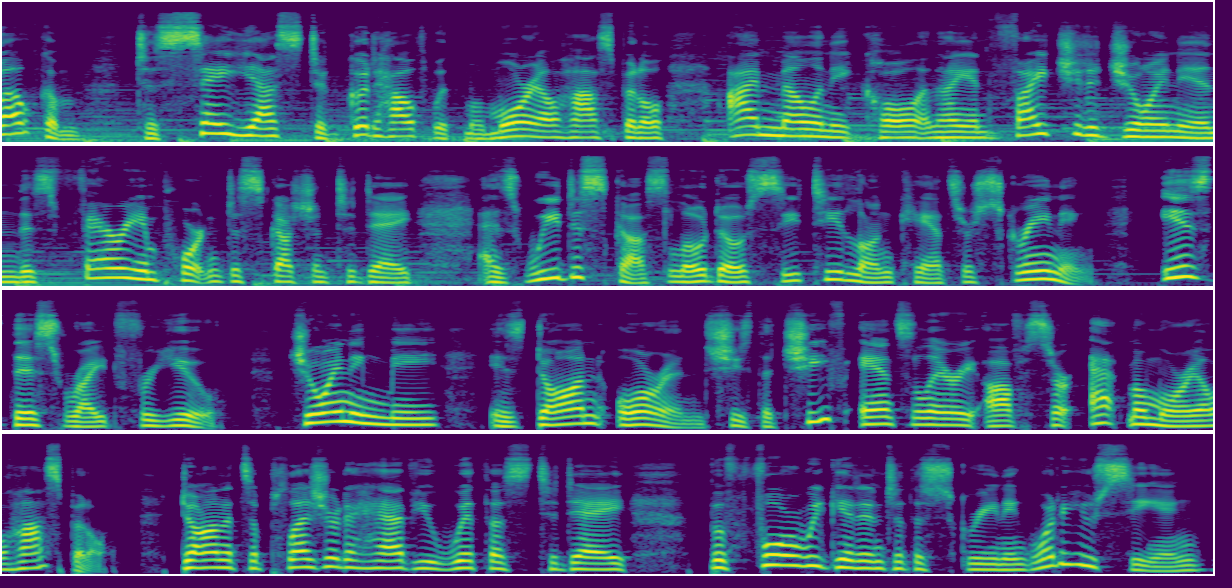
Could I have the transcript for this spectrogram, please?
Welcome to Say Yes to Good Health with Memorial Hospital. I'm Melanie Cole, and I invite you to join in this very important discussion today as we discuss low dose CT lung cancer screening. Is this right for you? Joining me is Dawn Oren. She's the Chief Ancillary Officer at Memorial Hospital. Dawn, it's a pleasure to have you with us today. Before we get into the screening, what are you seeing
